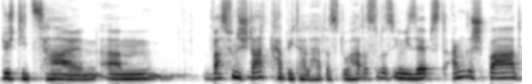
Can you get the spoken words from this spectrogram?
durch die Zahlen. Ähm, was für ein Startkapital hattest du? Hattest du das irgendwie selbst angespart?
